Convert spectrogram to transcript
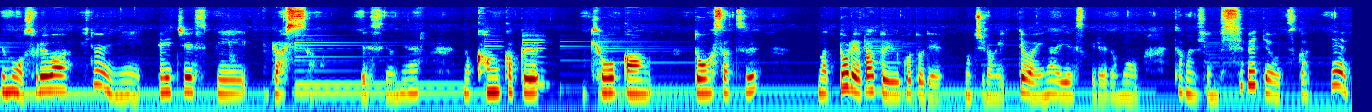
でも、それは一重に HSP らしさですよね。の感覚、共感、洞察、まあ、どれがということでもちろん言ってはいないですけれども多分その全てを使って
